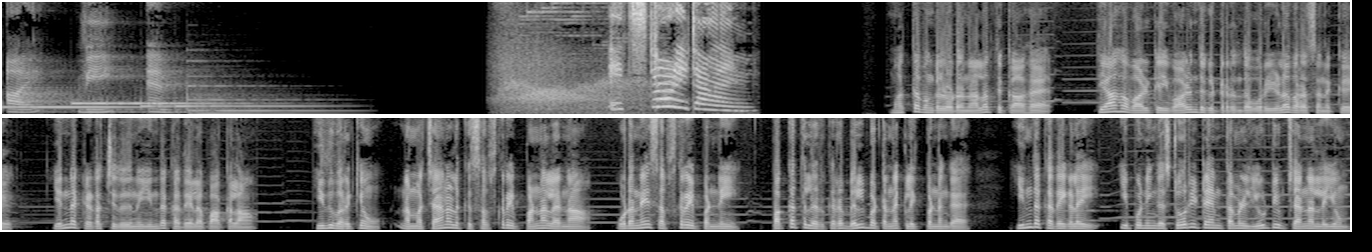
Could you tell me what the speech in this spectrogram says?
I V M. It's story time. மற்றவங்களோட நலத்துக்காக தியாக வாழ்க்கை வாழ்ந்துகிட்டு இருந்த ஒரு இளவரசனுக்கு என்ன கிடைச்சதுன்னு இந்த கதையில பார்க்கலாம் இது வரைக்கும் நம்ம சேனலுக்கு சப்ஸ்கிரைப் பண்ணலைன்னா உடனே சப்ஸ்கிரைப் பண்ணி பக்கத்தில் இருக்கிற பெல் பட்டனை கிளிக் பண்ணுங்க இந்த கதைகளை இப்போ நீங்க ஸ்டோரி டைம் தமிழ் யூடியூப் சேனல்லையும்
